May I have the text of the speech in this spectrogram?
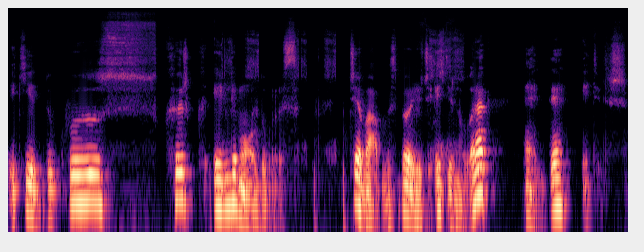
2, 9, 40, 50 mi oldu burası? Cevabımız böylece Edirne olarak elde edilir.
